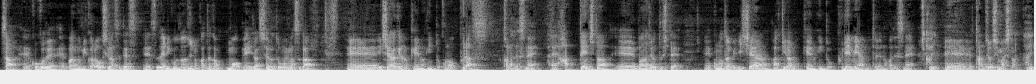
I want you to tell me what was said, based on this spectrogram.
さあ、えーここでえー番組からお知らせです。えーすでにご存知の方も、えーいらっしゃると思いますが、えー石原家の経営のヒント、このプラスからですね、えー発展した、えーバージョンとして、えーこの度石原明の経営のヒントプレミアムというのがですね、はい。えー誕生しました。はい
